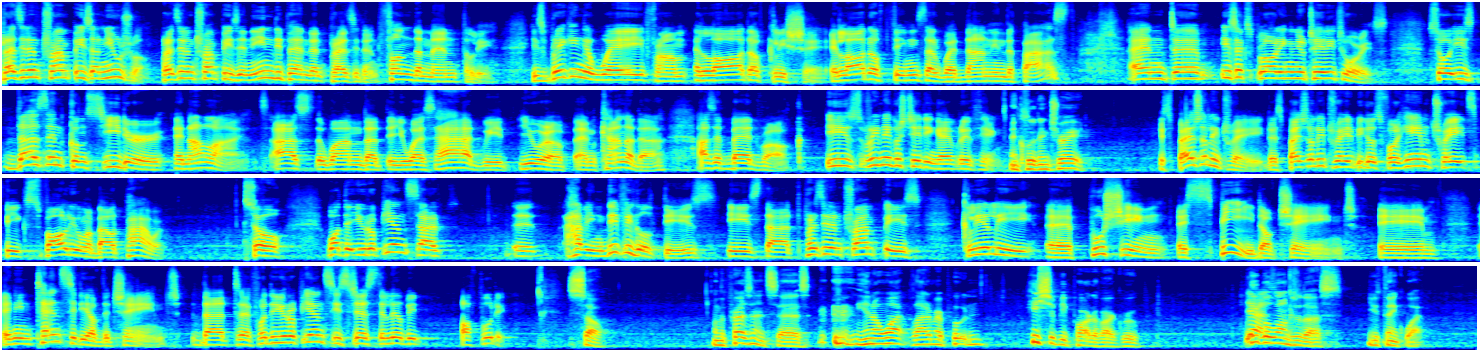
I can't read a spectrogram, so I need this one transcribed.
President Trump is unusual. President Trump is an independent president, fundamentally. He's breaking away from a lot of cliche, a lot of things that were done in the past, and uh, he's exploring new territories. So he doesn't consider an alliance as the one that the US had with Europe and Canada as a bedrock. He's renegotiating everything. Including trade. Especially trade, especially trade because for him, trade speaks volume about power. So what the Europeans are uh, having difficulties is that President Trump is clearly uh, pushing a speed of change, um, an intensity of the change that uh, for the Europeans is just a little bit off-putting. So, when the president says, you know what, Vladimir Putin, he should be part of our group. Yes. He belongs with us. You think what?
